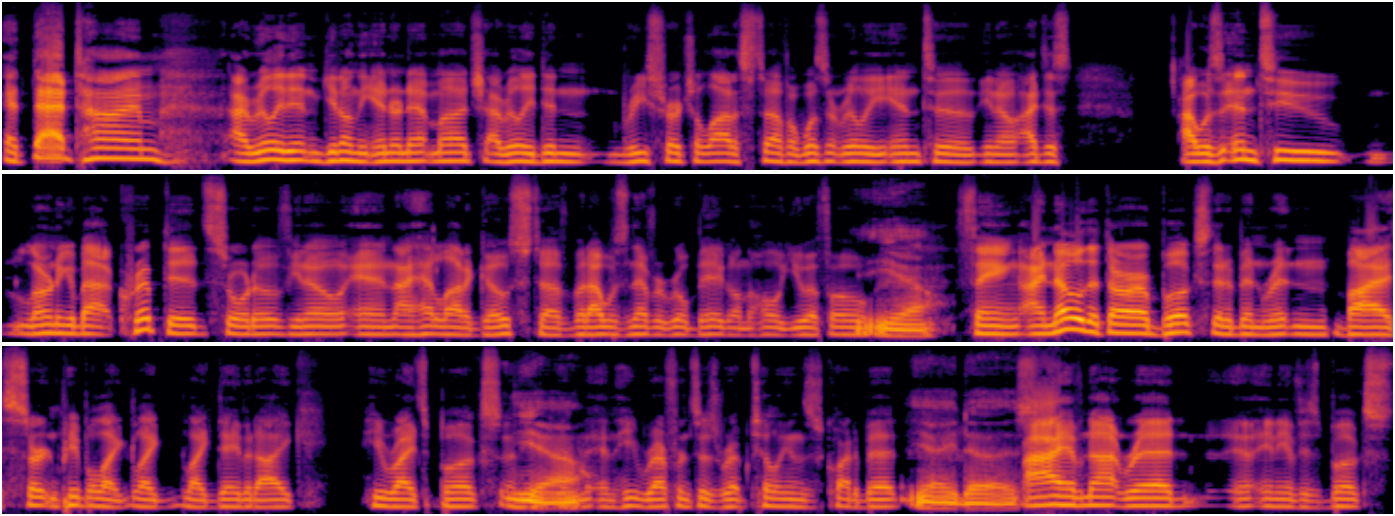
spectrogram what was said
at that time. I really didn't get on the internet much. I really didn't research a lot of stuff. I wasn't really into, you know, I just I was into learning about cryptids, sort of, you know, and I had a lot of ghost stuff, but I was never real big on the whole UFO yeah thing. I know that there are books that have been written by certain people, like like like David Icke, He writes books, and, Yeah. and, and he references reptilians quite a bit. Yeah, he does. I have not read any of his books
